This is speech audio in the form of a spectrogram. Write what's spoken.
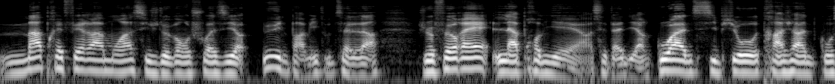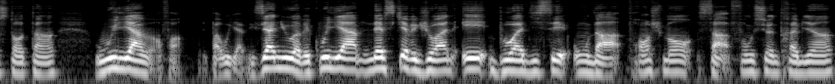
ma préférée à moi, si je devais en choisir une parmi toutes celles-là, je ferai la première, c'est-à-dire Guan, Scipio, Trajan, Constantin, William, enfin pas William, Xianyu avec William, Nevsky avec Johan et Boadice Honda. Franchement, ça fonctionne très bien.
